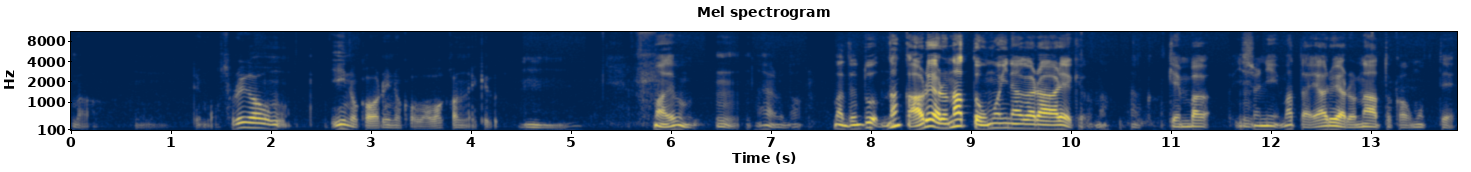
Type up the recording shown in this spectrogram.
まあ、うん、でもそれがおいいのか悪いのかは分かんないけど。うん。まあでもうん。なんやろな。まあでどなんかあるやろなと思いながらあれやけどな。なんか現場一緒にまたやるやろなとか思って、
